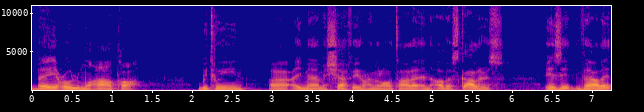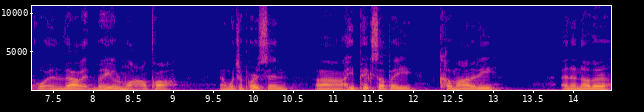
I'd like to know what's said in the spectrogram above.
Bay'ul mu'ata between uh, Imam Shafi'i rahimahullah ta'ala and other scholars. Is it valid or invalid? Bay'ul mu'ata. In which a person, uh, he picks up a commodity and another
